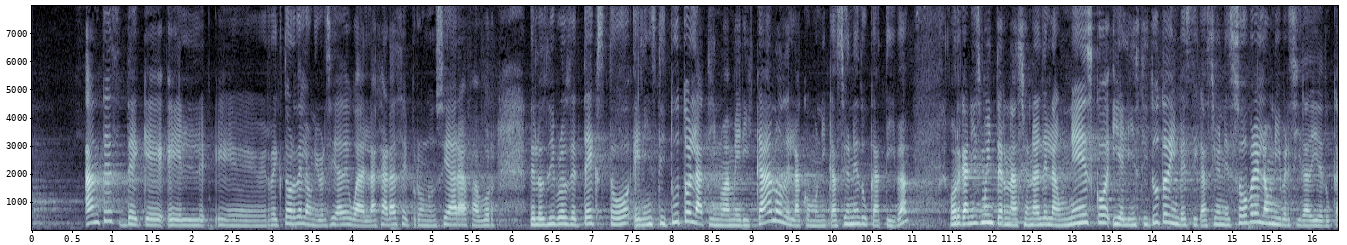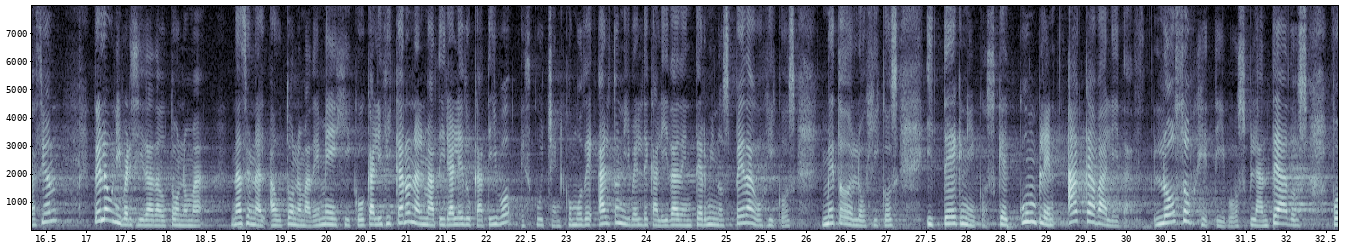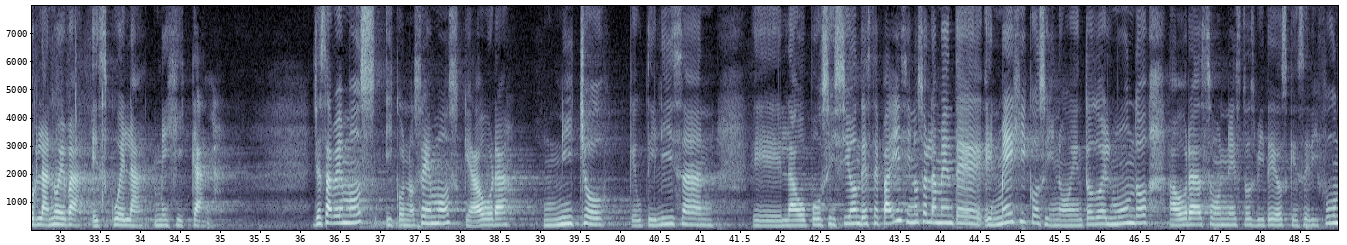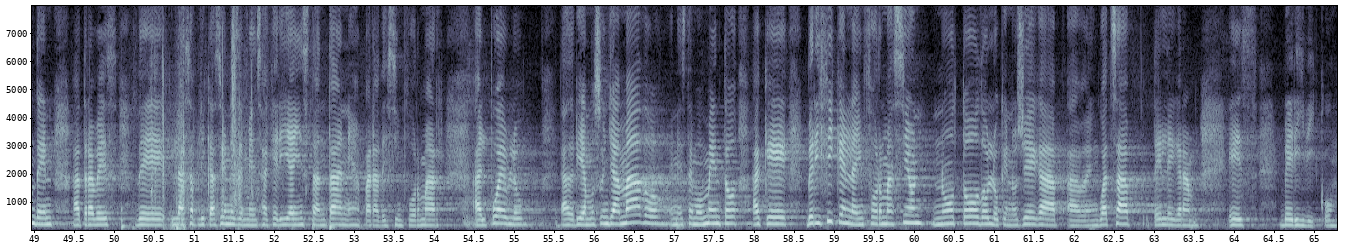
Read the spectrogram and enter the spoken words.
antes de que el eh, rector de la Universidad de Guadalajara se pronunciara a favor de los libros de texto, el Instituto Latinoamericano de la Comunicación Educativa, organismo internacional de la UNESCO y el Instituto de Investigaciones sobre la Universidad y Educación de la Universidad Autónoma Nacional Autónoma de México calificaron al material educativo, escuchen, como de alto nivel de calidad en términos pedagógicos, metodológicos y técnicos que cumplen a cabalidad los objetivos planteados por la nueva escuela mexicana. Ya sabemos y conocemos que ahora un nicho que utilizan eh, la oposición de este país, y no solamente en México, sino en todo el mundo. Ahora son estos videos que se difunden a través de las aplicaciones de mensajería instantánea para desinformar al pueblo. Haríamos un llamado en este momento a que verifiquen la información, no todo lo que nos llega en WhatsApp, Telegram es verídico.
